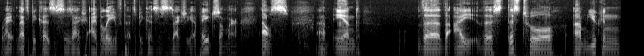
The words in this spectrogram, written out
right? And that's because this is actually, I believe, that's because this is actually a page somewhere else. Um, and the the I this this tool, um, you can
